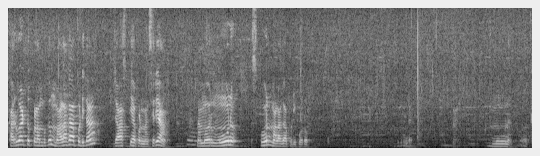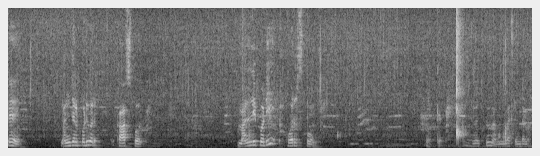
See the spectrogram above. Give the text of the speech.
கருவாட்டு குழம்புக்கு மிளகா பொடி தான் ஜாஸ்தியாக பண்ணலாம் சரியா? நம்ம ஒரு மூணு ஸ்பூன் மிளகா பொடி போடுவோம். மூணு ஓகே மஞ்சள் பொடி ஒரு கால் ஸ்பூன் மல்லிப்பொடி ஒரு ஸ்பூன் எனக்கு நல்லா கிண்டணும்.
